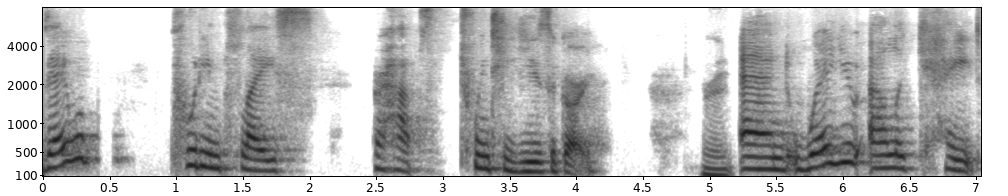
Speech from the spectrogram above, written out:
they were put in place perhaps 20 years ago. Right. And where you allocate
